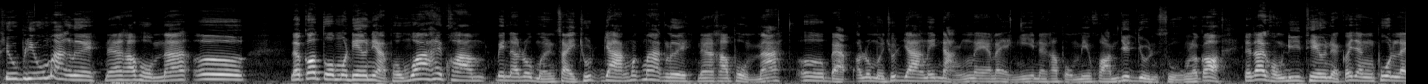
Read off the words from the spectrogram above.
พลิ้วๆมากเลยนะครับผมนะ เออ แล้วก็ตัวโมเดลเนี่ยผมว่าให้ความเป็นอารมณ์เหมือนใส่ชุดยางมากๆเลยนะครับผมนะเออแบบอารมณ์เหมือนชุดยางในหนังในอะไรอย่างนี้นะครับผมมีความยืดหยุ่นสูง แล้วก็ในด้านของดีเทลเนี่ยก็ยังพูดอะไร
